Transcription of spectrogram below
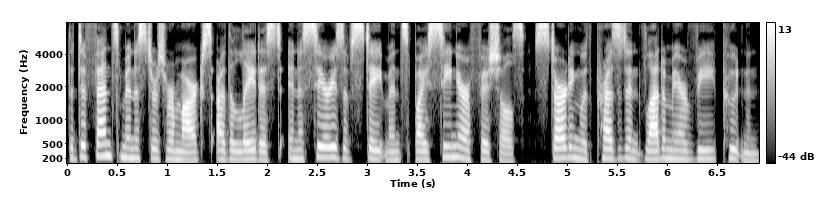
The defense minister's remarks are the latest in a series of statements by senior officials, starting with President Vladimir V. Putin,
